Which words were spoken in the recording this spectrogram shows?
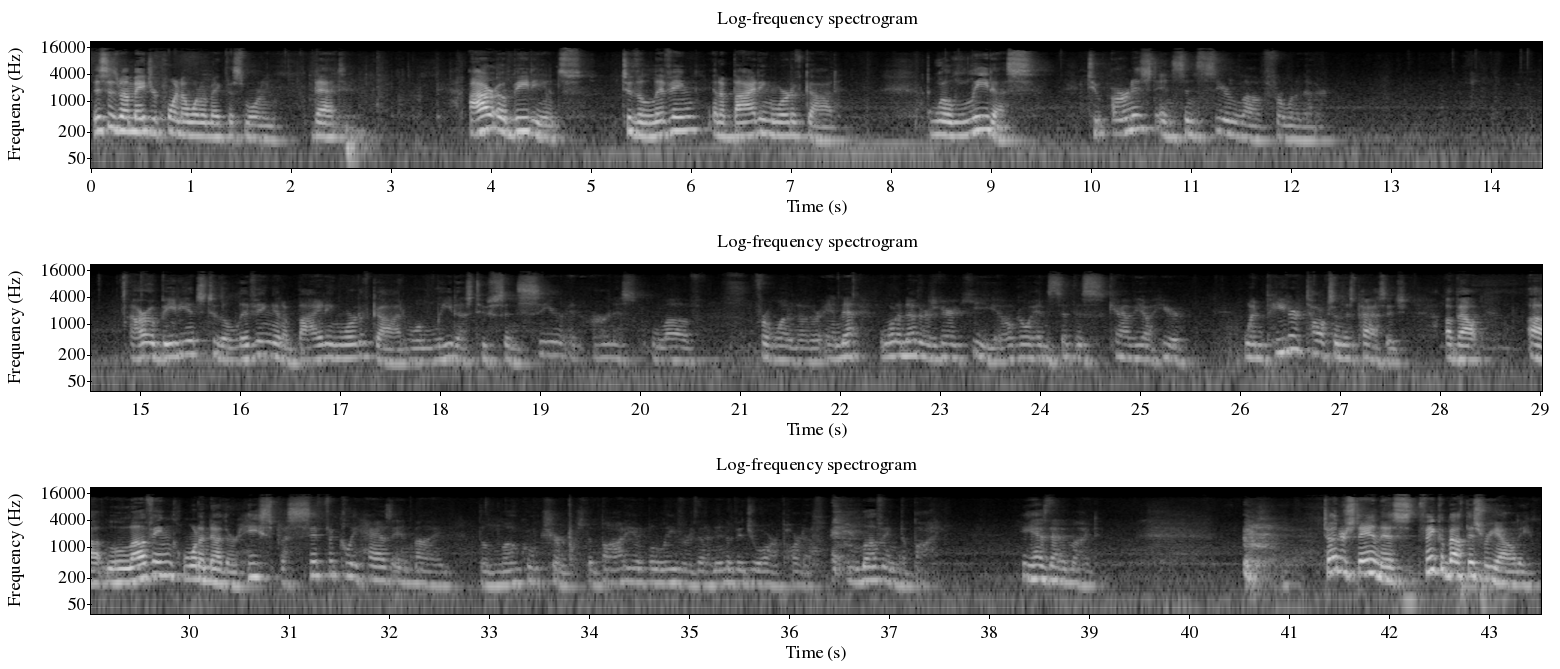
This is my major point I want to make this morning that our obedience to the living and abiding Word of God will lead us to earnest and sincere love for one another. Our obedience to the living and abiding Word of God will lead us to sincere and earnest love for one another. And that one another is very key. And I'll go ahead and set this caveat here. When Peter talks in this passage about uh, loving one another, he specifically has in mind the local church, the body of believers that an individual are a part of, loving the body. He has that in mind. to understand this, think about this reality.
